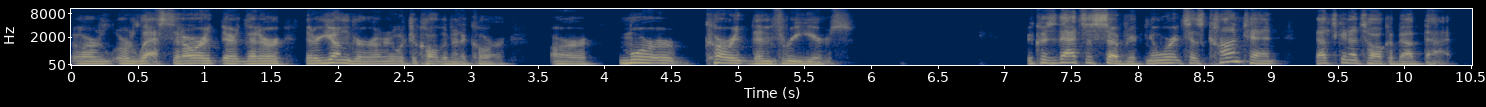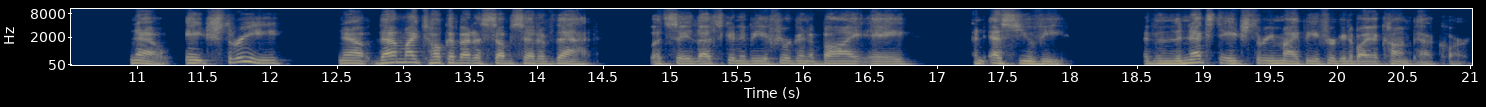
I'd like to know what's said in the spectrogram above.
or or less that are that are that are younger. I don't know what to call them in a car. Are more current than three years because that's a subject. Now, where it says content, that's going to talk about that. Now, H3, now that might talk about a subset of that. Let's say that's going to be if you're going to buy a an SUV. And then the next H3 might be if you're going to buy a compact car.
